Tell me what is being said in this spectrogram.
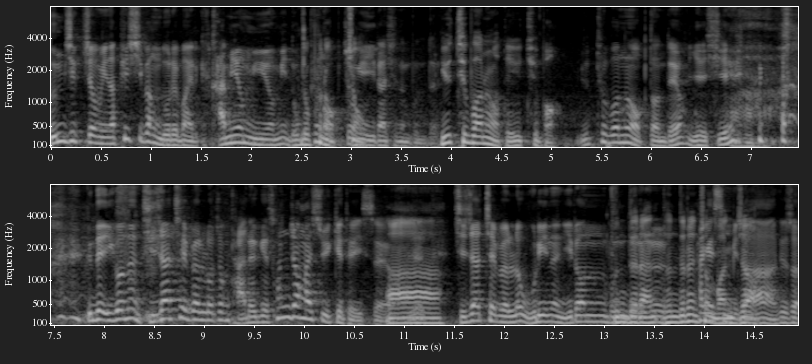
음식점이나 PC방 노래방 이렇게 감염 위험이 높은, 높은 업종에 업종. 일하시는 분들 유튜버는 어때? 유튜버. 유튜버는 없던데요 예시에 아. 근데 이거는 지자체별로 좀 다르게 선정할 수 있게 돼 있어요 아. 예, 지자체별로 우리는 이런 분들을 분들은- 하겠습니다. 그래서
